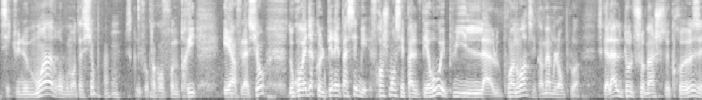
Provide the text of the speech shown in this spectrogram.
c'est une moindre augmentation, hein, parce qu'il faut pas confondre prix et inflation. Donc on va dire que le pire est passé, mais franchement c'est pas le Pérou. Et puis là, le point noir, c'est quand même l'emploi, parce que là le taux de chômage se creuse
